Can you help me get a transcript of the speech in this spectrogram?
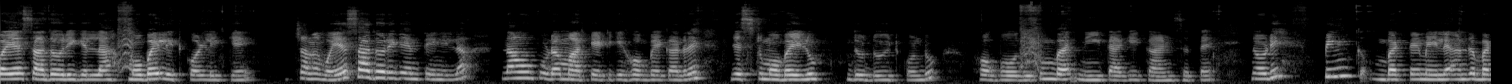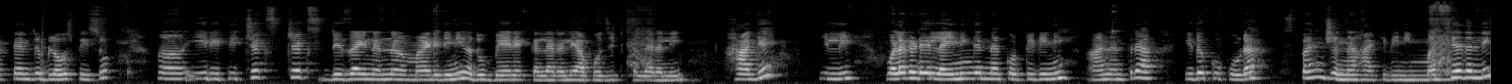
ವಯಸ್ಸಾದವರಿಗೆಲ್ಲ ಮೊಬೈಲ್ ಇಟ್ಕೊಳ್ಳಿಕ್ಕೆ ಚೆನ್ನಾಗಿ ವಯಸ್ಸಾದವರಿಗೆ ಅಂತೇನಿಲ್ಲ, ನಾವು ಕೂಡ ಮಾರ್ಕೆಟಿಗೆ ಹೋಗಬೇಕಾದ್ರೆ ಜಸ್ಟ್ ಮೊಬೈಲು ದುಡ್ಡು ಇಟ್ಕೊಂಡು ಹೋಗ್ಬೋದು, ತುಂಬ ನೀಟಾಗಿ ಕಾಣಿಸುತ್ತೆ. ನೋಡಿ ಪಿಂಕ್ ಬಟ್ಟೆ ಮೇಲೆ, ಅಂದರೆ ಬಟ್ಟೆ ಅಂದರೆ ಬ್ಲೌಸ್ ಪೀಸು ಈ ರೀತಿ ಚೆಕ್ಸ್ ಚೆಕ್ಸ್ ಡಿಸೈನನ್ನು ಮಾಡಿದ್ದೀನಿ. ಅದು ಬೇರೆ ಕಲರಲ್ಲಿ ಅಪೋಸಿಟ್ ಕಲರಲ್ಲಿ ಹಾಗೆ ಇಲ್ಲಿ ಒಳಗಡೆ ಲೈನಿಂಗನ್ನು ಕೊಟ್ಟಿದ್ದೀನಿ. ಆನಂತರ ಇದಕ್ಕೂ ಕೂಡ ಸ್ಪಂಜನ್ನು ಹಾಕಿದ್ದೀನಿ. ಮಧ್ಯದಲ್ಲಿ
